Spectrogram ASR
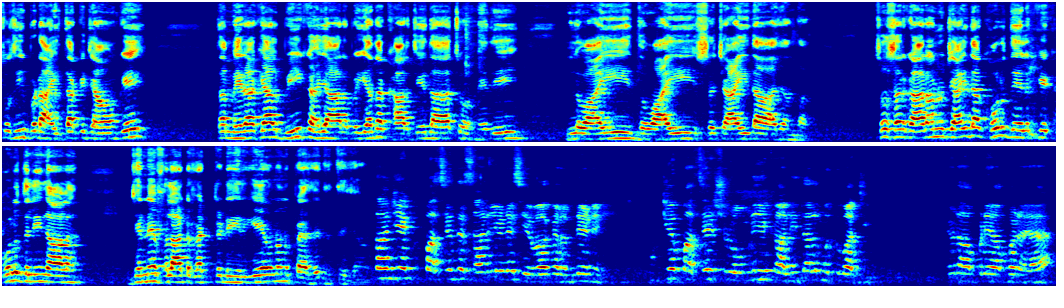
ਤੁਸੀਂ ਵਢਾਈ ਤੱਕ ਜਾਓਗੇ, ਤਾਂ ਮੇਰਾ ਖਿਆਲ 20000 ਰੁਪਈਆ ਤਾਂ ਖਰਚੇ ਦਾ ਝੋਨੇ ਦੀ ਲਵਾਈ, ਦਵਾਈ, ਸਿੰਚਾਈ ਦਾ ਆ ਜਾਂਦਾ। ਸੋ ਸਰਕਾਰਾਂ ਨੂੰ ਚਾਹੀਦਾ ਖੁੱਲ੍ਹ ਦਿਲ ਕੇ ਖੁੱਲ੍ਹ ਦਿਲੀ ਨਾਲ ਜਿੰਨੇ ਫਲੱਡ ਅਫੈਕਟਡ ਏਰੀਏ ਉਹਨਾਂ ਨੂੰ ਪੈਸੇ ਦਿੱਤੇ ਜਾਣ। ਤਾਂ ਜੇ ਇੱਕ ਪਾਸੇ ਤੇ ਸਾਰੇ ਜਿਹੜੇ ਸੇਵਾ ਕਰਨ ਨੇ, ਦੂਜੇ ਪਾਸੇ ਸ਼੍ਰੋਮਣੀ ਅਕਾਲੀ ਦਲ ਮਤਵਾਜੀ, ਜਿਹੜਾ ਆਪਣੇ ਆਪ ਬਣਾਇਆ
